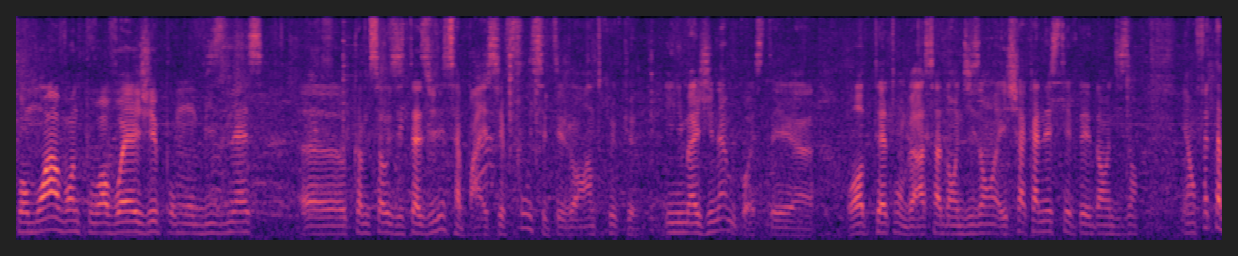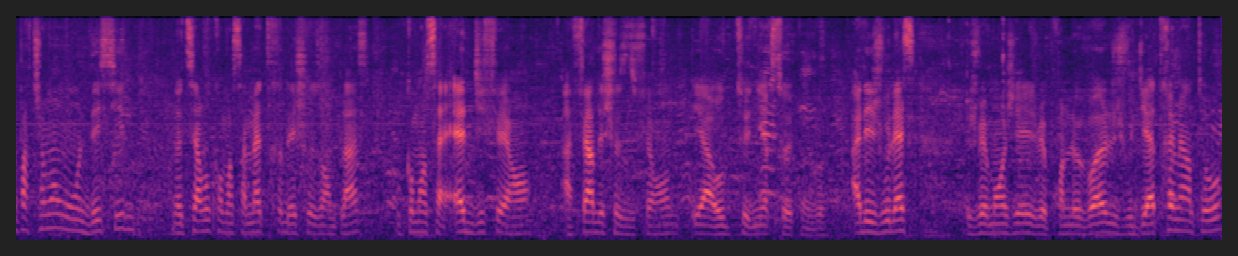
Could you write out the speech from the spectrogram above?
Pour moi, avant de pouvoir voyager pour mon business euh, comme ça aux États-Unis, ça paraissait fou. C'était genre un truc inimaginable. C'était euh, oh, peut-être on verra ça dans 10 ans. Et chaque année, c'était dans 10 ans. Et en fait, à partir du moment où on le décide, notre cerveau commence à mettre des choses en place, on commence à être différent, à faire des choses différentes et à obtenir ce qu'on veut. Allez, je vous laisse. Je vais manger, je vais prendre le vol. Je vous dis à très bientôt.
